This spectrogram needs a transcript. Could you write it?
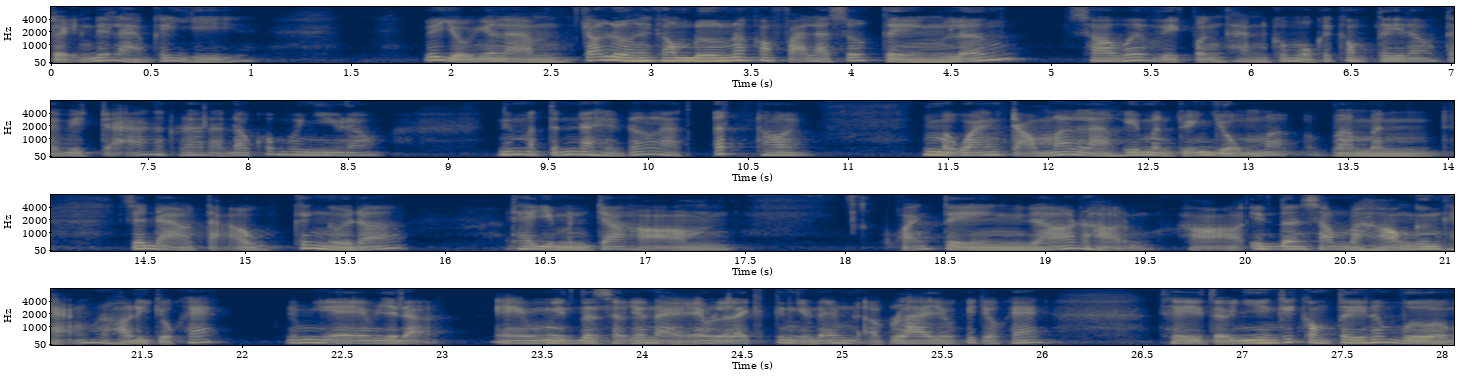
tuyển để làm cái gì ví dụ như là có lương hay không lương nó không phải là số tiền lớn so với việc vận hành của một cái công ty đâu tại vì trả thật ra là đâu có bao nhiêu đâu nếu mà tính ra thì rất là ít thôi nhưng mà quan trọng là khi mình tuyển dụng và mình sẽ đào tạo cái người đó thay vì mình cho họ khoản tiền đó rồi họ họ intern xong rồi họ ngưng hẳn rồi họ đi chỗ khác giống như em vậy đó em intern sau chỗ này em lại lấy cái kinh nghiệm đó em apply vô cái chỗ khác thì tự nhiên cái công ty nó vừa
